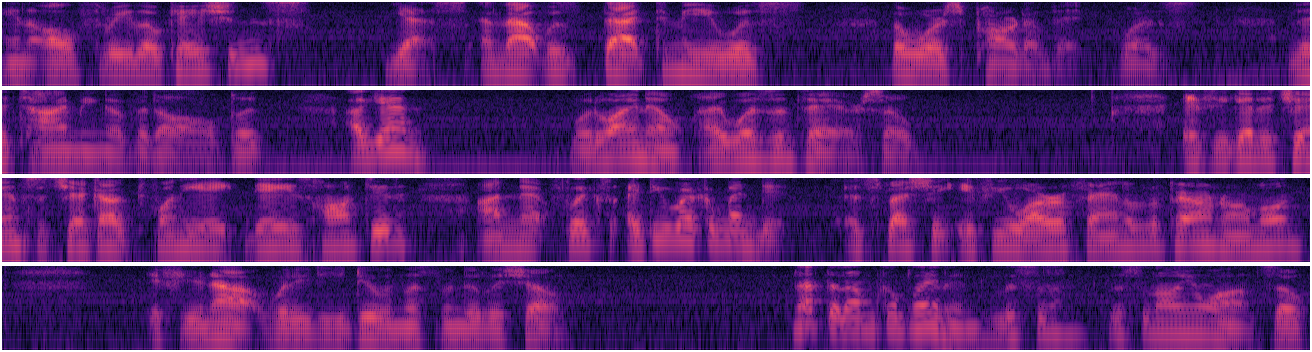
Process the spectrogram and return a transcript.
in all three locations? Yes, and that was that to me was the worst part of it was the timing of it all. But again, what do I know? I wasn't there, so if you get a chance to check out 28 Days Haunted on Netflix, I do recommend it, especially if you are a fan of the paranormal. And if you're not, what are you doing listening to the show? Not that I'm complaining. Listen, listen all you want. So,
